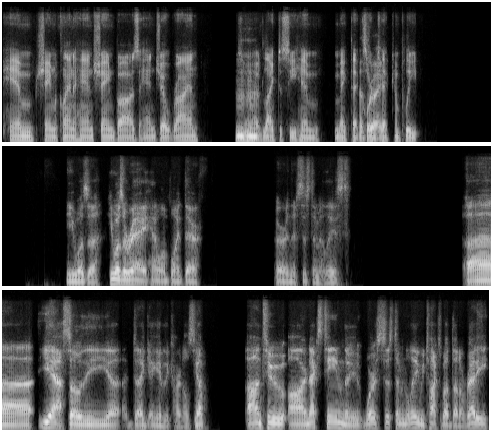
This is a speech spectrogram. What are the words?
him, Shane McClanahan, Shane Baz, and Joe Ryan. So Mhm. I'd like to see him make that That's right. quartet complete. He was a he was a Ray at one point there, or in the system at least. Uh, yeah. So the uh, I, I gave the Cardinals. Yep. On to our next team, the worst system in the league. We talked about that already,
